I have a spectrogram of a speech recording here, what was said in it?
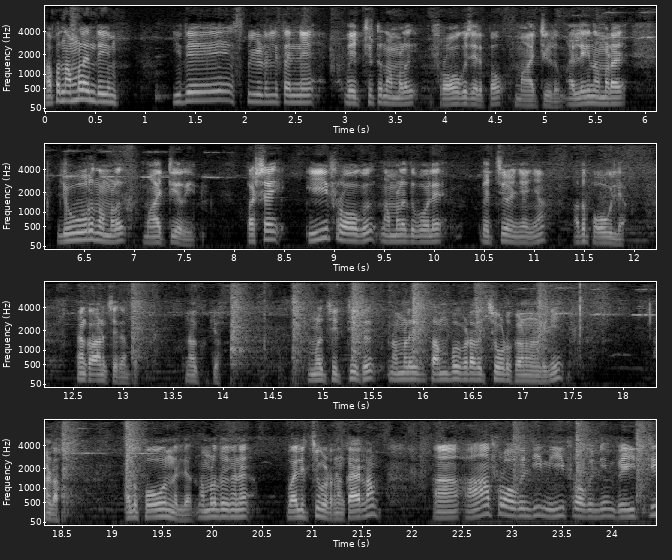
അപ്പോൾ നമ്മൾ എന്ത് ചെയ്യും? ഇതേ സ്പീഡിൽ തന്നെ വെച്ചിട്ട് നമ്മൾ ഫ്രോഗ് ചിലപ്പോൾ മാറ്റിയിടും. അല്ലെങ്കിൽ നമ്മുടെ ലൂറ് നമ്മൾ മാറ്റി എറിയും. പക്ഷേ ഈ ഫ്രോഗ് നമ്മളിതുപോലെ വെച്ച് കഴിഞ്ഞ് കഴിഞ്ഞാൽ അത് പോകില്ല ഞാൻ കാണിച്ചു തരാം ഇപ്പോൾ നോക്കിക്കോ. നമ്മൾ ചുറ്റിയിട്ട് നമ്മൾ ഈ തമ്പ് ഇവിടെ വെച്ച് കൊടുക്കുകയാണെന്നുണ്ടെങ്കിൽ കേട്ടോ അത് പോകുന്നില്ല. നമ്മളിത് ഇങ്ങനെ വലിച്ചു വിടണം. കാരണം ആ, ഫ്രോഗിന്റെയും ഈ ഫ്രോഗിന്റെയും വെയിറ്റ്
